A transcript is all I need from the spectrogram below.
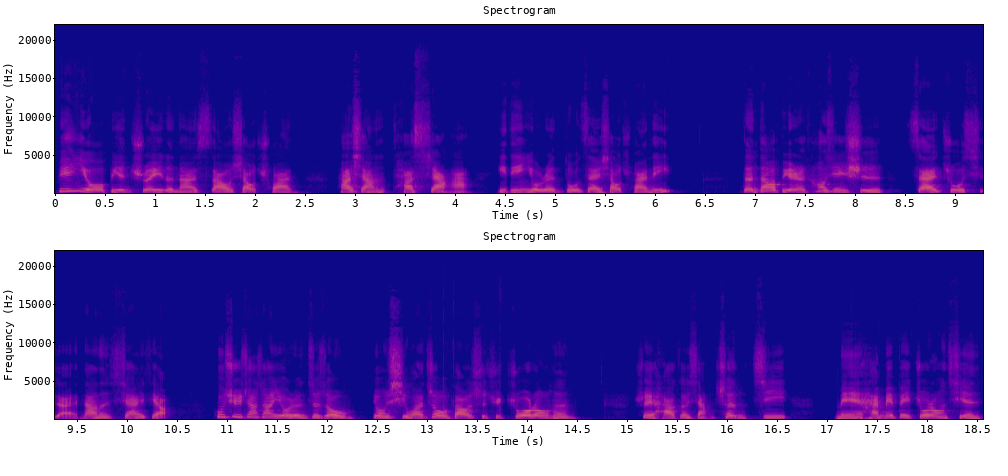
边游边追的那艘小船。他想，他想啊，一定有人躲在小船里，等到别人靠近时再坐起来，让人吓一跳。过去常常有人这种用喜欢这种方式去捉弄人，所以哈克想趁机没还没被捉弄前，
